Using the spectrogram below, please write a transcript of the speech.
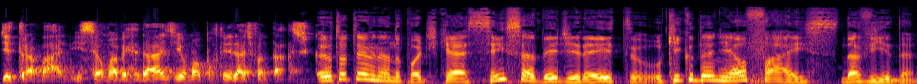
de trabalho. Isso é uma verdade e uma oportunidade fantástica. Eu tô terminando o podcast sem saber direito o que, que o Daniel faz da vida.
